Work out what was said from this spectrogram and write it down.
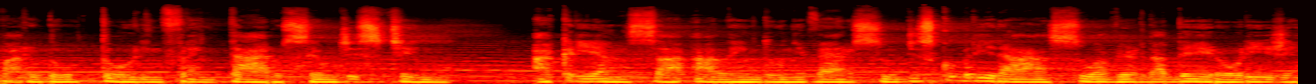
Para o doutor enfrentar o seu destino. A criança, além do universo, descobrirá a sua verdadeira origem.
